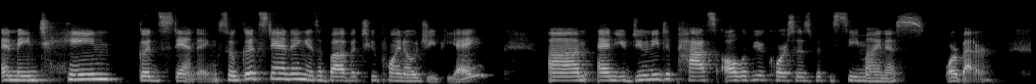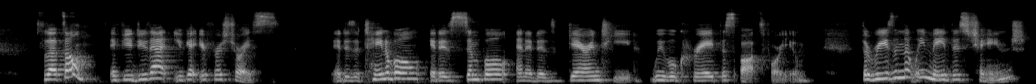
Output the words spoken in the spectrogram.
and maintain good standing. So, good standing is above a 2.0 GPA. Um, and you do need to pass all of your courses with a C minus or better. So that's all. If you do that, you get your first choice. It is attainable, it is simple, and it is guaranteed. We will create the spots for you. The reason that we made this change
